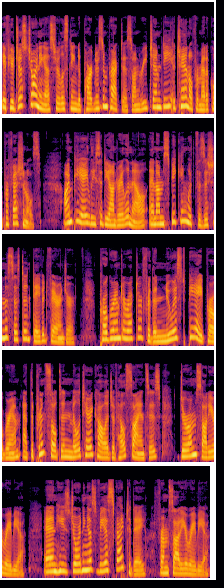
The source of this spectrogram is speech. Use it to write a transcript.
If you're just joining us, you're listening to Partners in Practice on ReachMD, the channel for medical professionals. I'm PA Lisa DeAndre Linnell, and I'm speaking with physician assistant David Farringer, program director for the newest PA program at the Prince Sultan Military College of Health Sciences, Dhahran, Saudi Arabia. And he's joining us via Skype today from Saudi Arabia.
